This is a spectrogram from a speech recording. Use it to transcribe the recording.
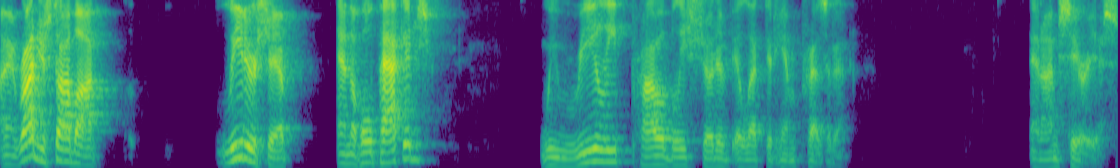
I mean Roger Staubach leadership and the whole package, we really probably should have elected him president. And I'm serious.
